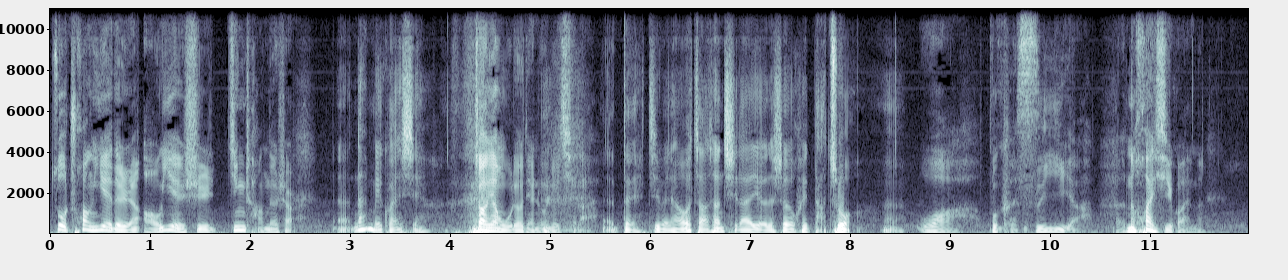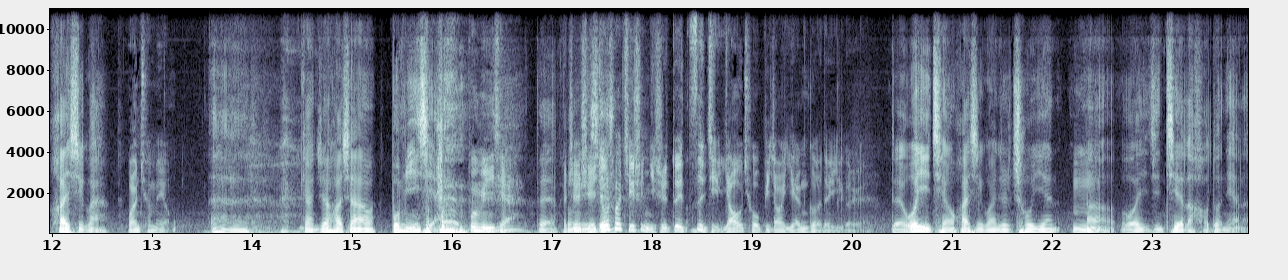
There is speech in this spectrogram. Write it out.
做创业的人熬夜是经常的事儿，呃，那没关系，照样五六点钟就起来。呃，对，基本上我早上起来有的时候会打坐，嗯。哇，不可思议啊！呃那坏习惯呢？坏习惯，完全没有，呃，感觉好像不明显，不明显，对，还真是。也就是说，其实你是对自己要求比较严格的一个人。对我以前坏习惯就是抽烟，嗯呃我已经戒了好多年了。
